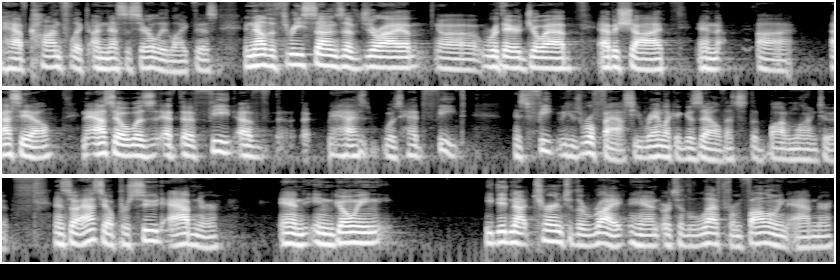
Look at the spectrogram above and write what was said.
have conflict unnecessarily like this. And now the three sons of Zeruiah uh, were there Joab, Abishai, and uh, Asahel. And Asahel was at the feet of, uh, has, was, had feet. His feet, he was real fast. He ran like a gazelle. That's the bottom line to it. And so Asahel pursued Abner, and in going, he did not turn to the right hand or to the left from following Abner.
